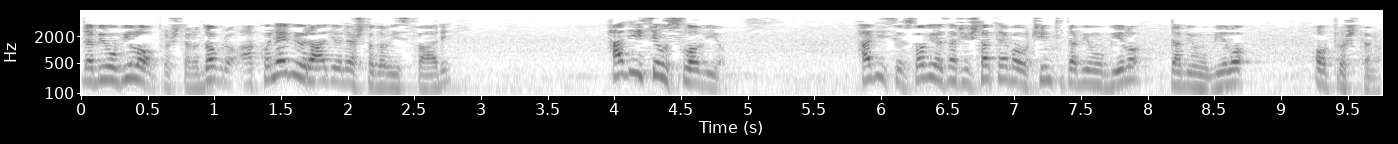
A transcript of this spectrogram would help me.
da bi mu bilo oprošteno. Dobro, ako ne bi uradio nešto od ovih stvari, hadis je uslovio. Hadis je uslovio, znači šta treba učiniti da bi mu bilo, da bi mu bilo oprošteno.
